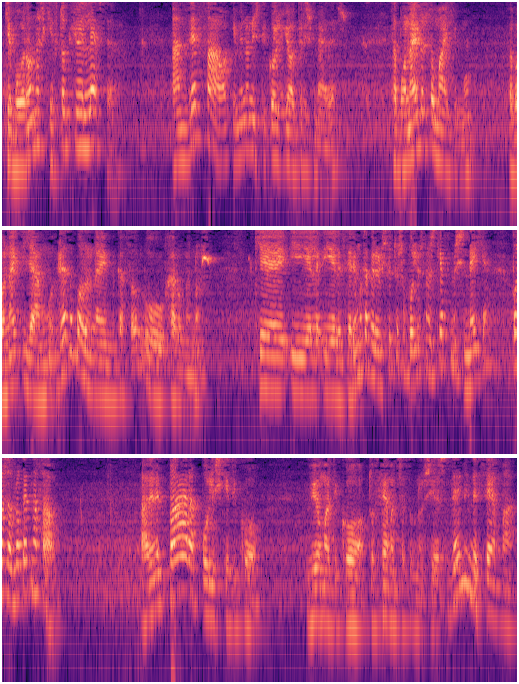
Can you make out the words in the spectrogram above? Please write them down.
και μπορώ να σκεφτώ πιο ελεύθερα. Αν δεν φάω και μείνω νηστικός για τρεις μέρες, θα πονάει το στομάχι μου, θα πονάει η κοιλιά μου, δεν θα μπορώ να είμαι καθόλου χαρούμενος και η, η ελευθερία μου θα περιοριστεί τόσο πολύ ώστε να σκέφτομαι συνέχεια πώς θα βρω κάτι να φάω. Άρα είναι πάρα πολύ σχετικό, βιωματικό το θέμα της αυτογνωσίας. Δεν είναι θέμα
